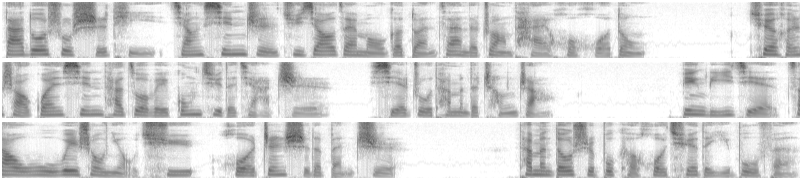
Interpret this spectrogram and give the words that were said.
大多数实体将心智聚焦在某个短暂的状态或活动，却很少关心它作为工具的价值，协助他们的成长，并理解造物未受扭曲或真实的本质。它们都是不可或缺的一部分。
